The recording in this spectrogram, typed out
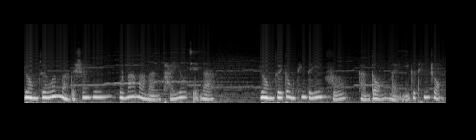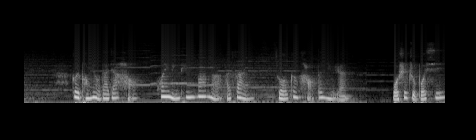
用最温暖的声音为妈妈们排忧解难，用最动听的音符感动每一个听众。各位朋友，大家好，欢迎聆听妈妈 FM，做更好的女人。我是主播西。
